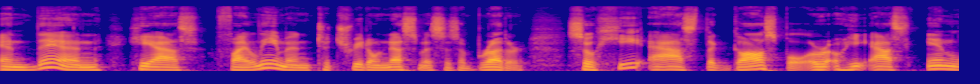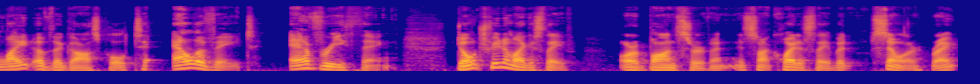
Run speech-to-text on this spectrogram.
And then he asks Philemon to treat Onesimus as a brother. So he asks the gospel, or he asks in light of the gospel, to elevate everything. Don't treat him like a slave or a bondservant. It's not quite a slave, but similar, right?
